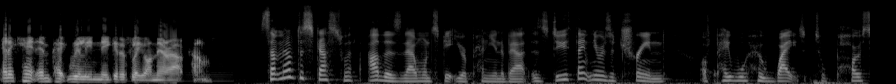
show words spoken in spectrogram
and it can impact really negatively on their outcomes. Something I've discussed with others that I want to get your opinion about is do you think there is a trend of people who wait till post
